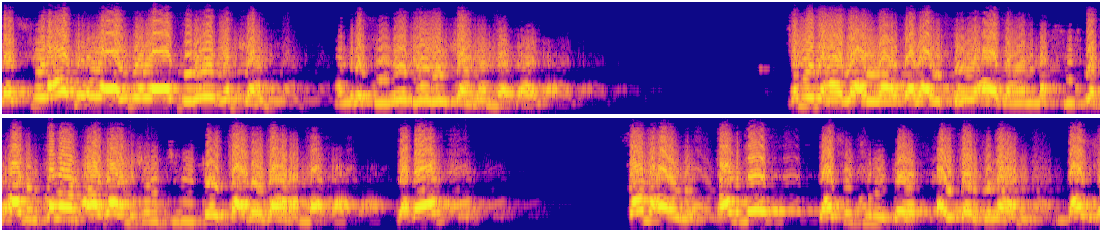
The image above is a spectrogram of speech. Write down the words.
دستورات الہیہ دروغ ہمشان ہم رسولين هم شان الله تعالى سمي هذا الله تعالى يستوي آذان مخصوص جب آدم تمام آذان مشروع چیزی کے تابعدار الله تعالى زبان سمع قلب کے ای ترجمان. دست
